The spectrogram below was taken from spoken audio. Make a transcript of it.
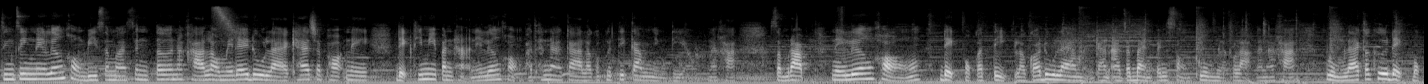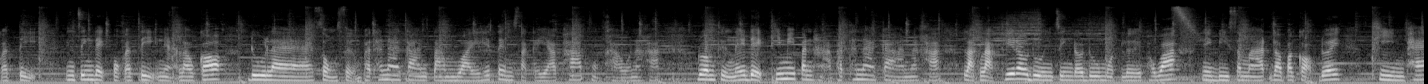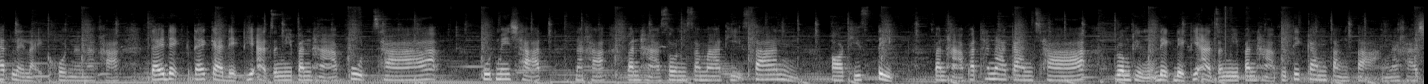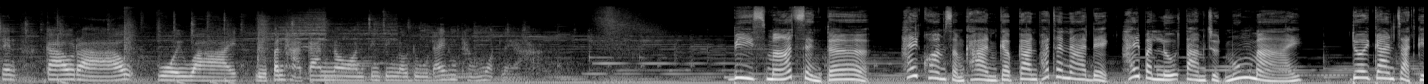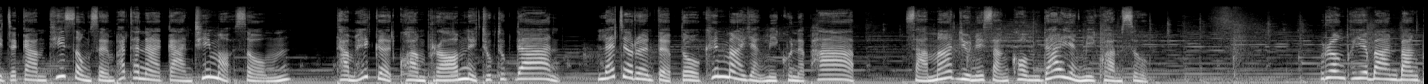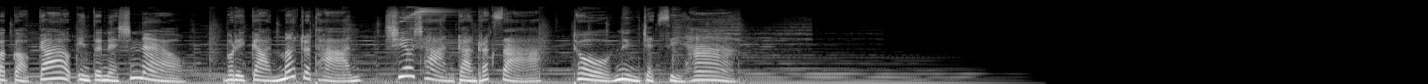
จริงๆ ในเรื่องของ B Smart Center นะคะ เราไม่ได้ดูแลแค่เฉพาะในเด็กที่มีปัญหาในเรื่องของพัฒนาการแล้วก็พฤติกรรมอย่างเดียว นะคะสำหรับในเรื่องของเด็กปกติเราก็ดูแลเหมือนกันอาจจะแบ่งเป็น 2 กลุ่มหลักๆนะคะ กลุ่มแรกก็คือเด็กปกติ จริง ๆ เด็กปกติเนี่ยเราก็ดูแลส่งเสริมพัฒนาการตามวัยให้เต็มศักยภาพของเขานะคะ รวมถึงในเด็กที่มีปัญหาพัฒนาการนะคะ หลักๆ ที่เราดูจริงๆ เราดูหมดเลย เพราะว่าใน B Smart เราประกอบด้วยทีมแพทย์หลาย ๆ คนนะนะคะ ได้เด็กได้แก่เด็กที่อาจจะมีปัญหาพูดช้า พูดไม่ชัด นะคะ ปัญหาซนสมาธิสั้น ออทิสติก ปัญหาพัฒนาการช้า รวมถึงเด็กๆ ที่อาจจะมีปัญหาพฤติกรรมต่างๆนะคะ เช่น ก้าวร้าว โวยวาย หรือปัญหาการนอนจริงๆ เราดูได้ทั้งหมดเลยะค่ะ B Smart Center ให้ความสำคัญกับการพัฒนาเด็กให้บรรลุตามจุดมุ่งหมาย โดยการจัดกิจกรรมที่ส่งเสริมพัฒนาการที่เหมาะสมทำให้เกิดความพร้อมในทุกๆด้าน และเจริญเติบโตขึ้นมาอย่างมีคุณภาพ สามารถอยู่ในสังคมได้อย่างมีความสุข โรงพยาบาลบางประกอบ 9 International บริการมาตรฐาน เชี่ยวชาญการรักษา โทร 1745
